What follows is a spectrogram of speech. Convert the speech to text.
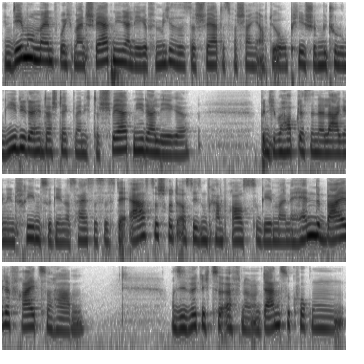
In dem Moment, wo ich mein Schwert niederlege, für mich ist es das Schwert, ist wahrscheinlich auch die europäische Mythologie, die dahinter steckt, wenn ich das Schwert niederlege, bin ich überhaupt erst in der Lage, in den Frieden zu gehen. Das heißt, es ist der erste Schritt, aus diesem Kampf rauszugehen, meine Hände beide frei zu haben und sie wirklich zu öffnen und dann zu gucken,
